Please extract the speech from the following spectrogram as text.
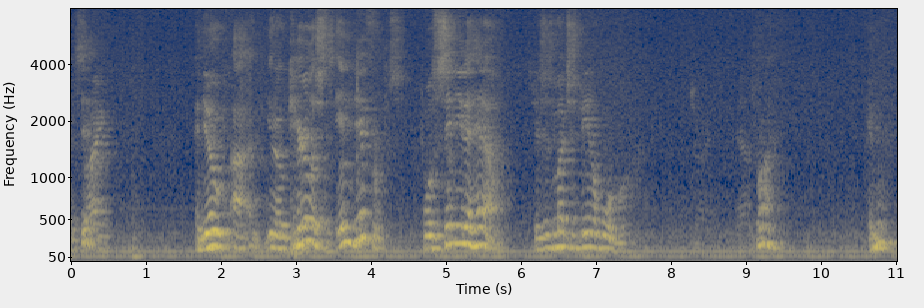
That's it. Right. And you know, uh, you know, carelessness, indifference will send you to hell just as much as being a whoremonger. Right. Amen.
